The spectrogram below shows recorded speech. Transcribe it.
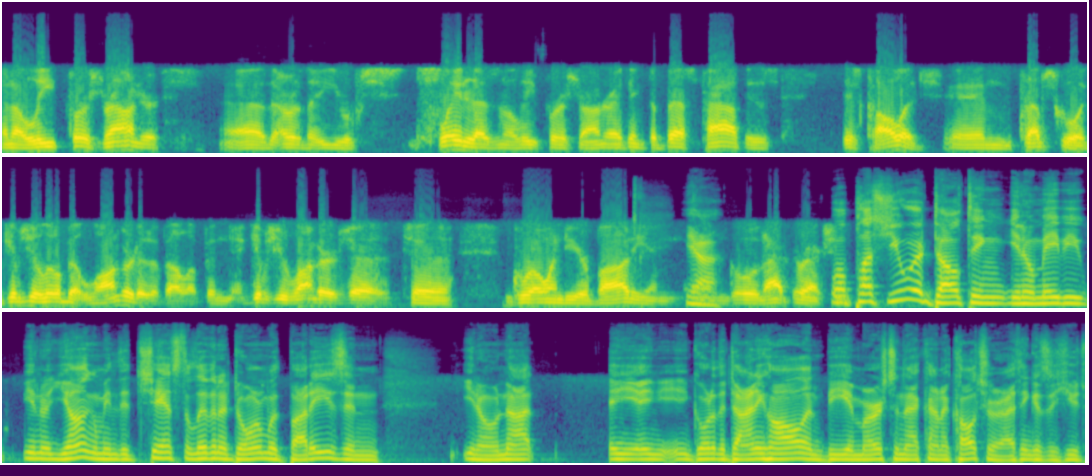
an elite first rounder uh, or that you're slated as an elite first rounder, I think the best path is is college and prep school. It gives you a little bit longer to develop, and it gives you longer to to grow into your body and, yeah. and go that direction. Well, plus you were adulting, you know, maybe you know, young. I mean, the chance to live in a dorm with buddies and you know, not and and go to the dining hall and be immersed in that kind of culture, I think is a huge.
